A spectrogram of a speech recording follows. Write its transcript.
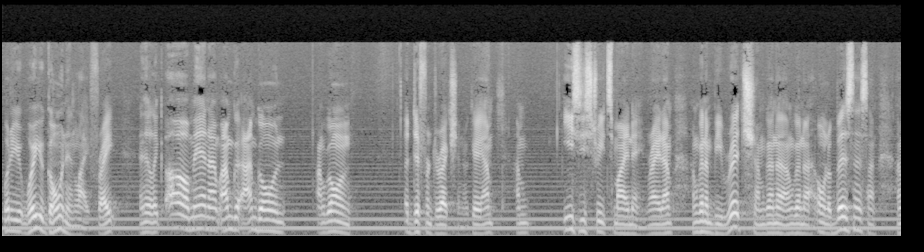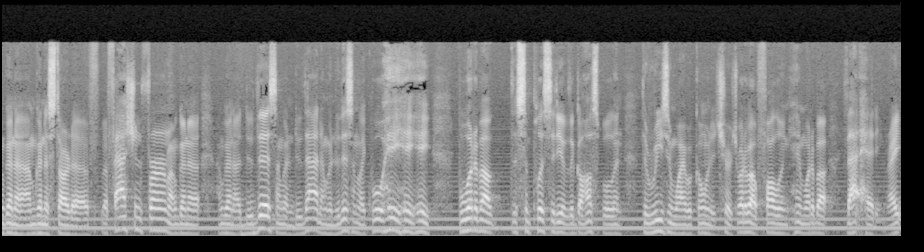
what are your where are you going in life? Right? And they're like oh man i'm i'm, I'm going i'm going a different direction okay? I'm i'm easy streets my name right? I'm i'm to be rich. I'm to i'm to own a business. I'm i'm to i'm to start a, a fashion firm. I'm to i'm to do this. I'm to do that. I'm to do this. I'm like whoa hey hey hey but what about the simplicity of the gospel and the reason why we're going to church? What about following him? What about that heading right?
